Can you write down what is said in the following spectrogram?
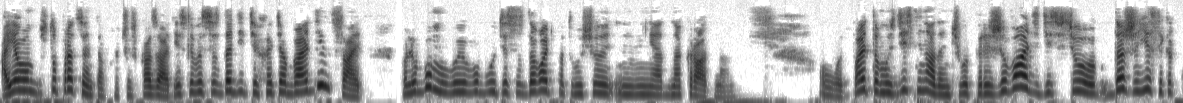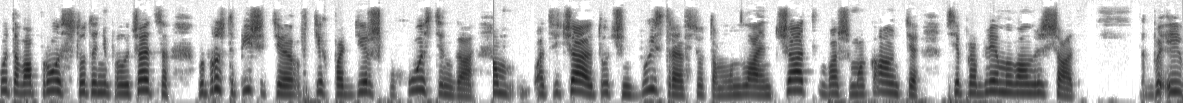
А я вам сто процентов хочу сказать, если вы создадите хотя бы один сайт, по-любому вы его будете создавать потом еще неоднократно. Вот. Поэтому здесь не надо ничего переживать. Здесь все, даже если какой-то вопрос, что-то не получается, вы просто пишите в техподдержку хостинга. Там отвечают очень быстро, все там онлайн-чат в вашем аккаунте, все проблемы вам решат. Как бы и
